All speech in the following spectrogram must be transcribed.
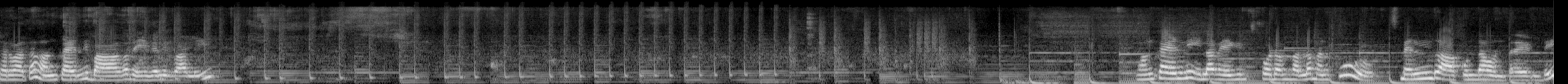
తర్వాత వంకాయల్ని బాగా వేగనివ్వాలి. వంకాయల్ని ఇలా వేగించుకోవడం వల్ల మనకు స్మెల్ రాకుండా ఉంటాయండి.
